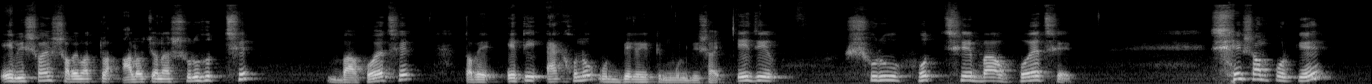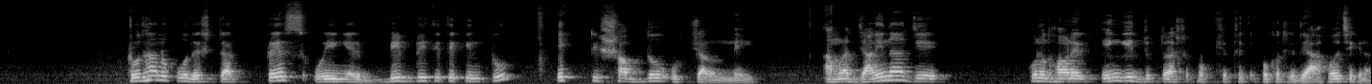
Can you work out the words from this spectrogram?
এ বিষয়ে সবেমাত্র আলোচনা শুরু হচ্ছে বা হয়েছে। তবে এটি এখনও উদ্বেগের একটি মূল বিষয়। এই যে শুরু হচ্ছে বা হয়েছে, সে সম্পর্কে প্রধান উপদেষ্টার প্রেস উইংয়ের বিবৃতিতে কিন্তু একটি শব্দ উচ্চারণ নেই। আমরা জানি না যে কোনো ধরনের ইঙ্গিত যুক্তরাষ্ট্রের পক্ষে থেকে পক্ষ থেকে দেওয়া হয়েছে কিনা,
